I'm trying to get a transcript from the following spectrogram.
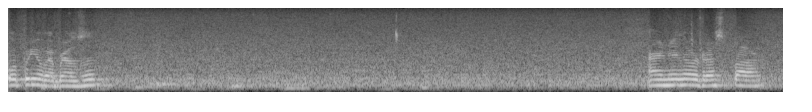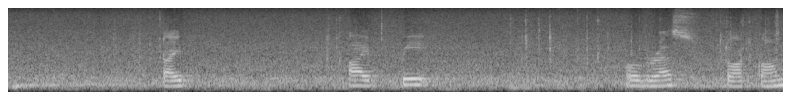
open your web browser. And in the address bar type IP progress.com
